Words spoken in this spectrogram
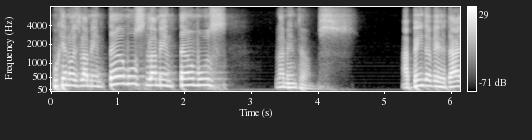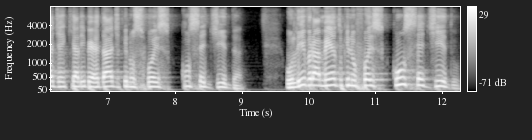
Porque nós lamentamos, lamentamos, lamentamos. A bem da verdade é que a liberdade que nos foi concedida o livramento que nos foi concedido,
